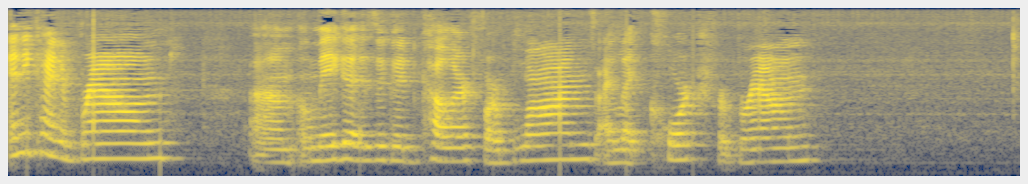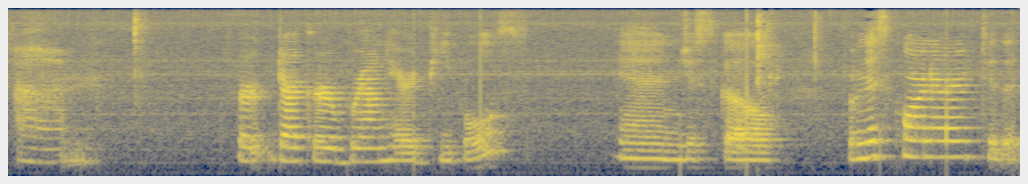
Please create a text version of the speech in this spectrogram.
any kind of brown, Um, Omega is a good color for blondes. I like Cork for brown. Um, for darker brown haired peoples. And just go from this corner to the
